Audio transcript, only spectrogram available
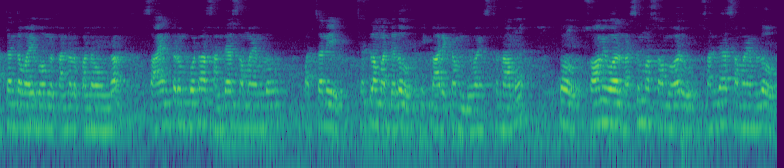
అత్యంత వైభవంగా కన్నుల పండుగగా సాయంత్రం పూట సంధ్యా సమయంలో పచ్చని చెట్ల మధ్యలో ఈ కార్యక్రమం నిర్వహిస్తున్నాము. సో స్వామివారు నరసింహస్వామి వారు సంధ్యా సమయంలో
